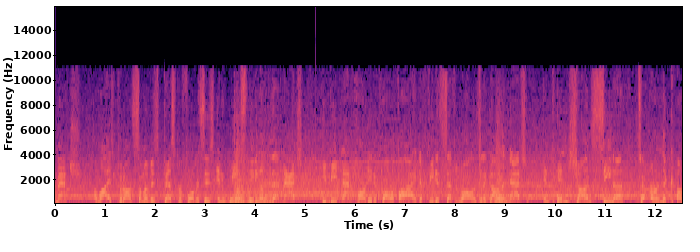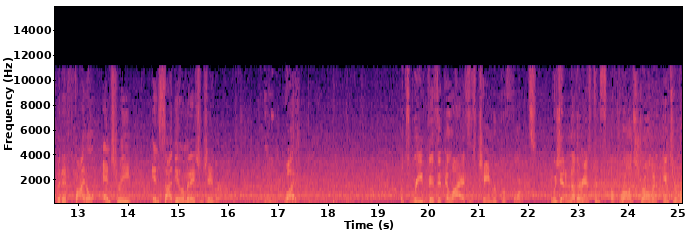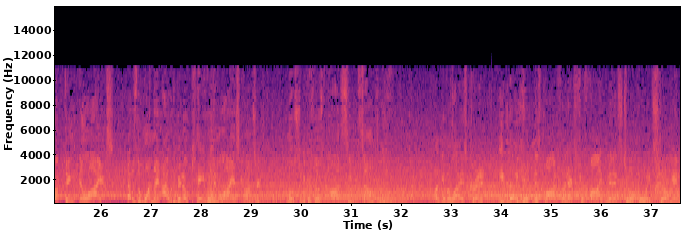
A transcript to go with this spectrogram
Match. Elias put on some of his best performances in weeks leading up to that match. He beat Matt Hardy to qualify, defeated Seth Rollins in a gauntlet match, and pinned John Cena to earn the coveted final entry inside the Elimination Chamber. What? Let's revisit Elias's chamber performance. It was yet another instance of Braun Strowman interrupting Elias. That was the one night I would have been okay with an Elias concert, mostly because those pods seemed soundproof. I'll give Elias credit. Even though he hid in his pod for an extra five minutes to avoid Strowman,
